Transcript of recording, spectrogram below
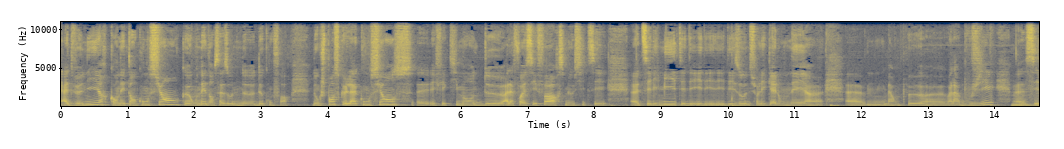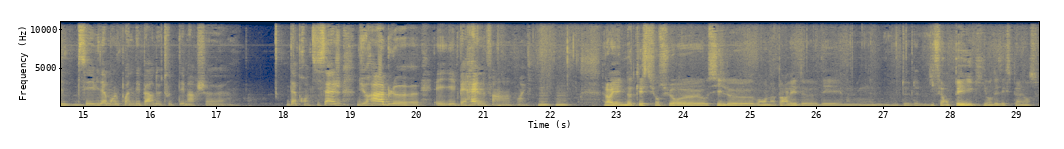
advenir qu'en étant conscient qu'on est dans sa zone de, confort. Donc je pense que la conscience, euh, effectivement, de à la fois ses forces, mais aussi de ses, de ses limites et des, des, zones sur lesquelles on est, ben on peut voilà, bouger, mmh. c'est évidemment le point de départ de toute démarche d'apprentissage durable euh, et, pérenne. Enfin, hum, hum. Alors il y a une autre question sur aussi le. Bon, on a parlé de, des, de, différents pays qui ont des expériences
